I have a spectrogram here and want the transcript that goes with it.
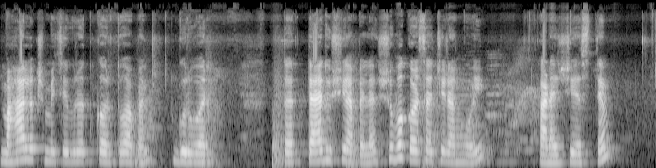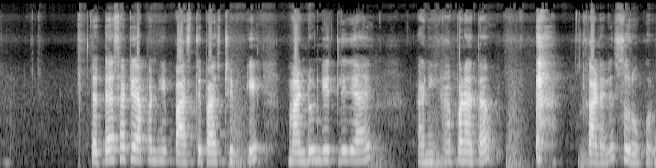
महालक्ष्मीचे व्रत करतो आपण गुरुवार. तर त्या दिवशी आपल्याला शुभ कळसाची रांगोळी काढायची असते. तर त्यासाठी आपण हे पाच ते पाच ठिपके मांडून घेतलेले आहेत आणि आपण आता काढायला सुरू करू.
